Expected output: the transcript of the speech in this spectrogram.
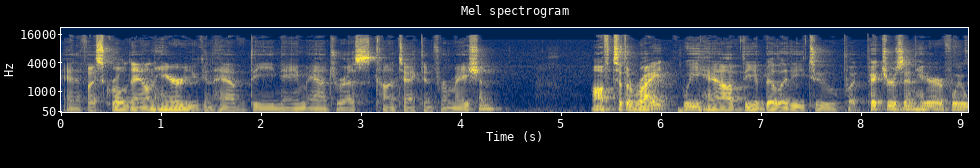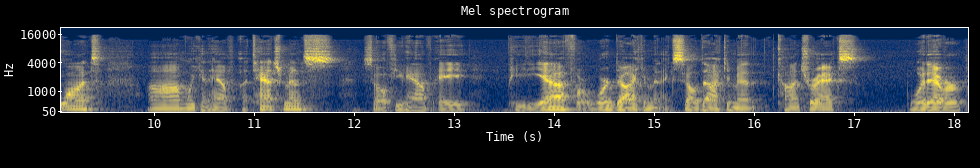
And if I scroll down here, you can have the name, address, contact information. Off to the right, we have the ability to put pictures in here if we want. Um, we can have attachments. So if you have a PDF or Word document, Excel document, contracts, whatever,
